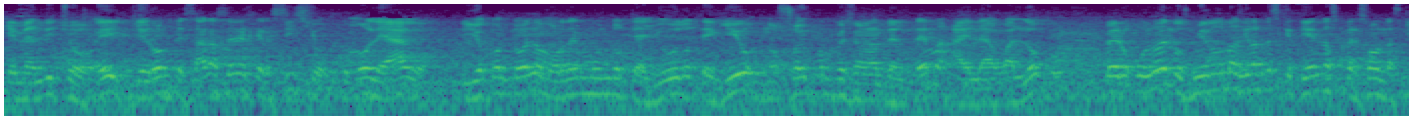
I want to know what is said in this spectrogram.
que me han dicho, hey, quiero empezar a hacer ejercicio, ¿cómo le hago? Y yo con todo el amor del mundo te ayudo, te guío, no soy profesional del tema, ahí le hago al loco. Pero uno de los miedos más grandes que tienen las personas que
